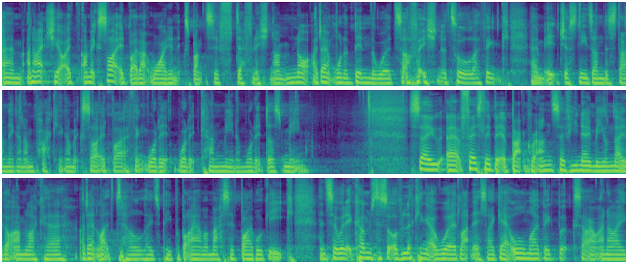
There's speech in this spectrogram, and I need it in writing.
Um, and actually, I, I'm excited by that wide and expansive definition. I'm not, I don't want to bin the word salvation at all. I think um, it just needs understanding and unpacking. I'm excited by, I think, what it, what it can mean and what it does mean. So, uh, firstly, a bit of background. So, if you know me, you'll know that I'm like a, I don't like to tell loads of people, but I am a massive Bible geek. And so, when it comes to sort of looking at a word like this, I get all my big books out and I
